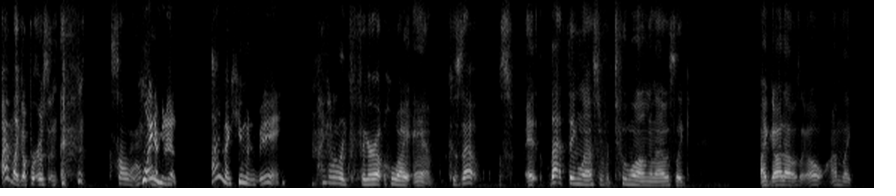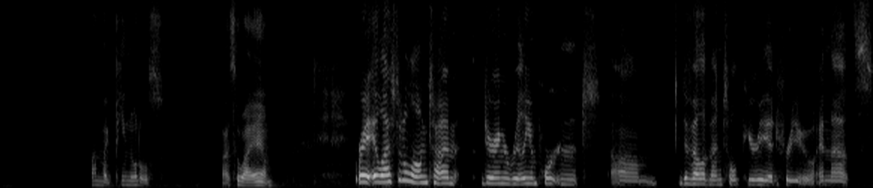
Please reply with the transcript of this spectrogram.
I'm like a person. so Wait a minute. I'm a human being. I gotta like figure out who I am because that was, it, that thing lasted for too long, and I was like, I got, I was like, oh, I'm like, I'm like pea noodles. That's who I am. Right. It lasted a long time during a really important um, developmental period for you, and that's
